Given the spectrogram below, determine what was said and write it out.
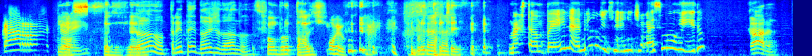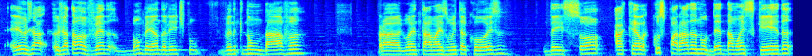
Caraca! é Nossa, velho. Dano, 32 de dano. Esse foi um brutality. Morreu. brutality aí. Mas também, né, meu amigo, se ele não tivesse morrido, Cara, eu já, eu já tava vendo, bombeando ali, tipo, vendo que não dava pra aguentar mais muita coisa. Dei só aquela cusparada no dedo da mão esquerda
